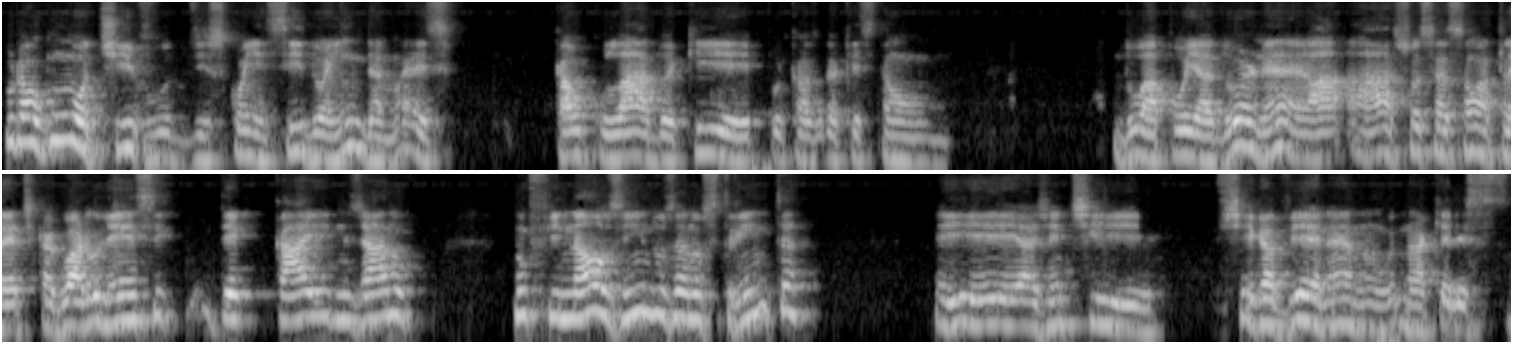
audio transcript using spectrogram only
por algum motivo desconhecido ainda, mas calculado aqui por causa da questão do apoiador, né? A, a Associação Atlética Guarulhense decai já no, no finalzinho dos anos 30 e a gente chega a ver, né, no, naqueles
